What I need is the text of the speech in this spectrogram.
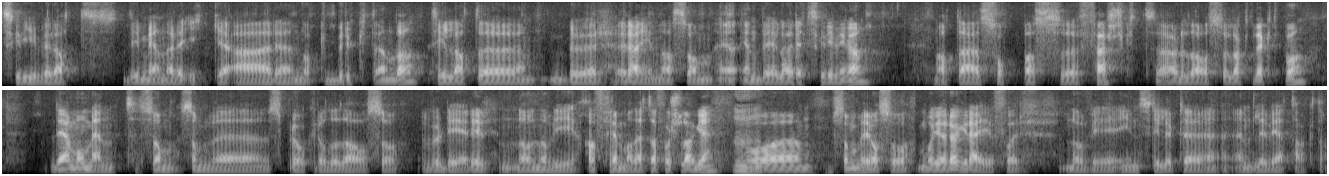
skriver at de mener det ikke er nok brukt enda til at det bør regnes som en del av rettskrivinga. At det er såpass ferskt, er det da også lagt vekt på. Det er moment som, som Språkrådet da også vurderer når, når vi har fremma dette forslaget, mm og som vi også må gjøre greie for når vi innstiller til endelig vedtak. Da.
